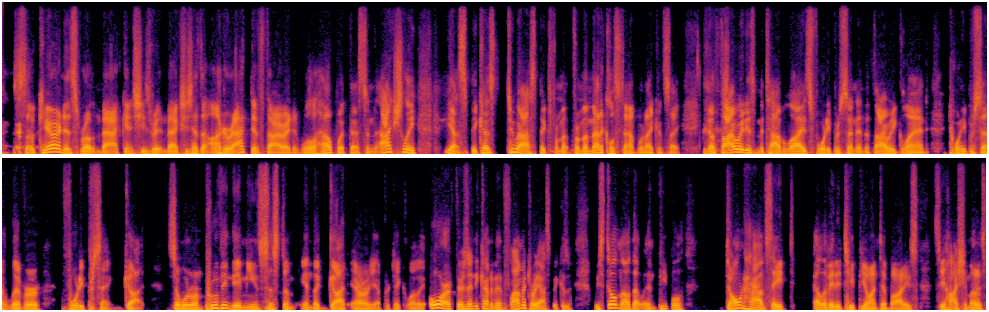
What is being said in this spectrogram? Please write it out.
so Karen has written back and she's written back. She says the underactive thyroid It will help with this. And actually, yes, because two aspects from a, from a medical standpoint, I can say, you know, thyroid is metabolized 40% in the thyroid gland, 20% liver, 40% gut. So when we're improving the immune system in the gut area, particularly, or if there's any kind of inflammatory aspect, because we still know that when people don't have, say, elevated TPO antibodies, say Hashimoto's,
